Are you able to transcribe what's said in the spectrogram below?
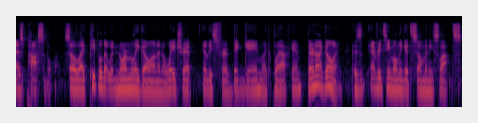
as possible. So like people that would normally go on an away trip, at least for a big game like a playoff game, they're not going because every team only gets so many slots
